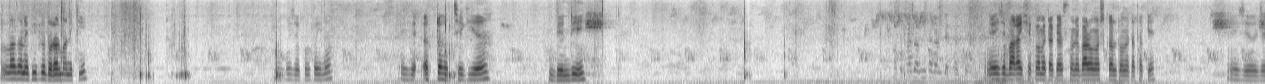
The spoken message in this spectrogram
আল্লাহ জানে পিঁপড়ে ধরার মানে কি। বুঝে পাই না। এই যে একটা হচ্ছে গিয়ে ভেন্ডি। এই যে বারাইশে টমেটো গাছ মানে বারো মাস কাল টমেটো থাকে। এই যে ওই যে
